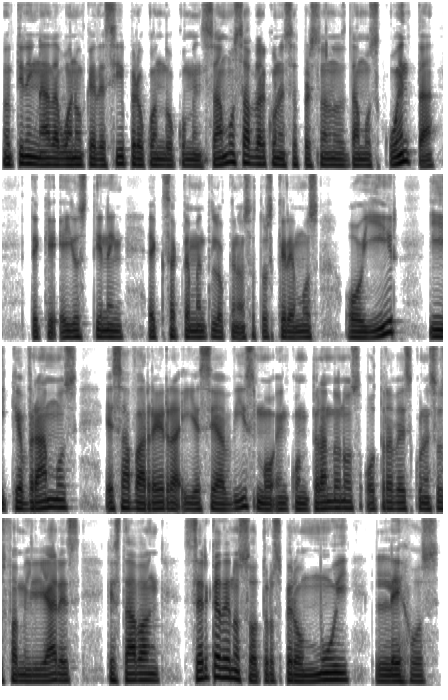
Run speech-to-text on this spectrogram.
no tienen nada bueno que decir, pero cuando comenzamos a hablar con esas personas nos damos cuenta de que ellos tienen exactamente lo que nosotros queremos oír y quebramos esa barrera y ese abismo encontrándonos otra vez con esos familiares que estaban cerca de nosotros pero muy lejos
